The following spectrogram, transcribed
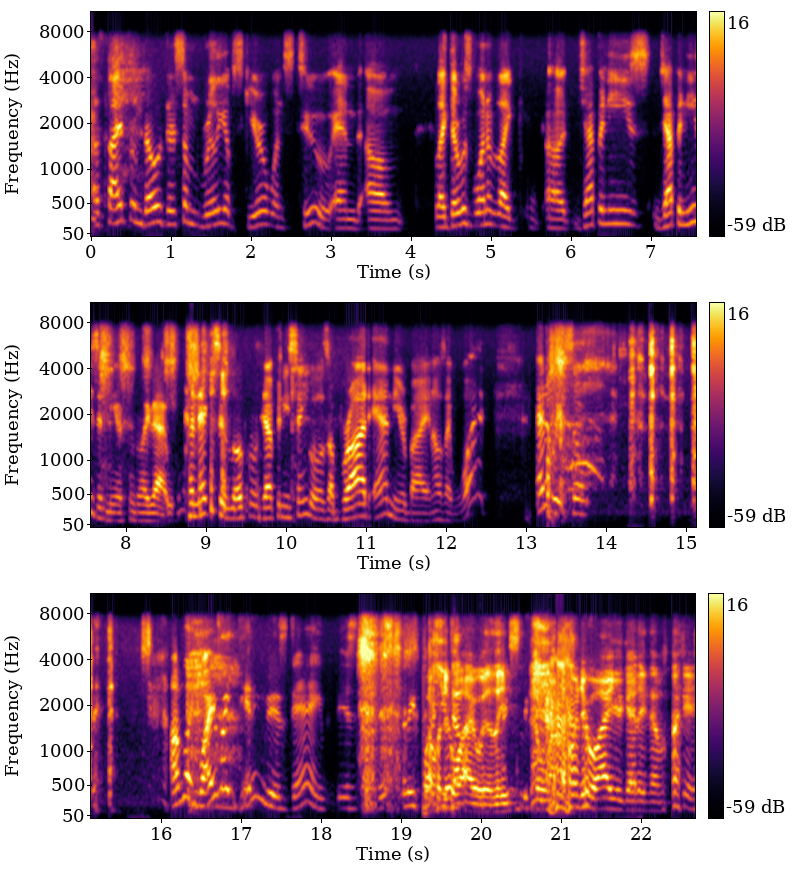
aside from those, there's some really obscure ones too. And um, like there was one of like uh Japanese Japanese in me or something like that. Connect to local Japanese singles abroad and nearby, and I was like, what? Anyway, so I'm like, why am I getting this? Dang, is, is this really I wonder don't- why, Willie. I wonder why you're getting them money.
